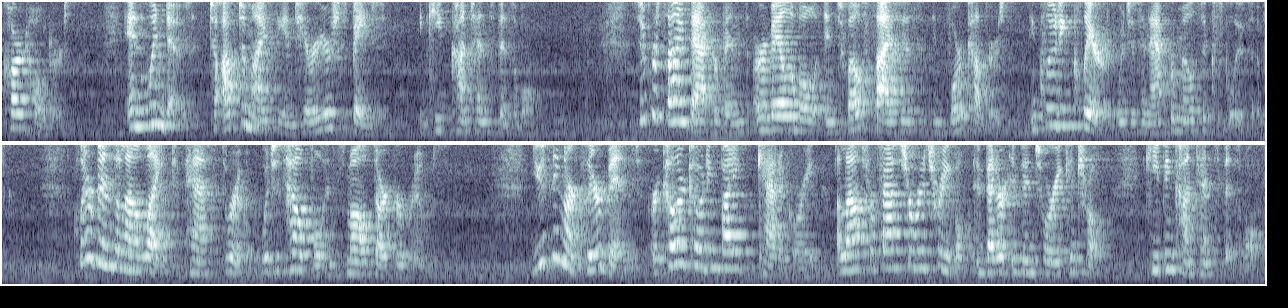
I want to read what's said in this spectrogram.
card holders, and windows to optimize the interior space and keep contents visible. Supersized AkroBins are available in 12 sizes in four colors, including clear, which is an Akro-Mils exclusive. Clear bins allow light to pass through, which is helpful in small, darker rooms. Using our clear bins, or color coding by category, allows for faster retrieval and better inventory control, keeping contents visible.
